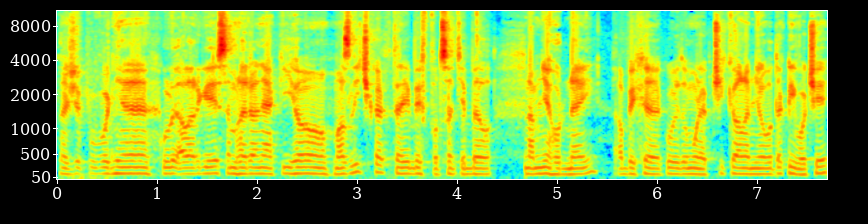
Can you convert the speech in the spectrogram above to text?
Takže původně kvůli alergii jsem hledal nějakýho mazlíčka, který by v podstatě byl na mě hodnej, abych kvůli tomu nepčíkal, neměl oteklý oči.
